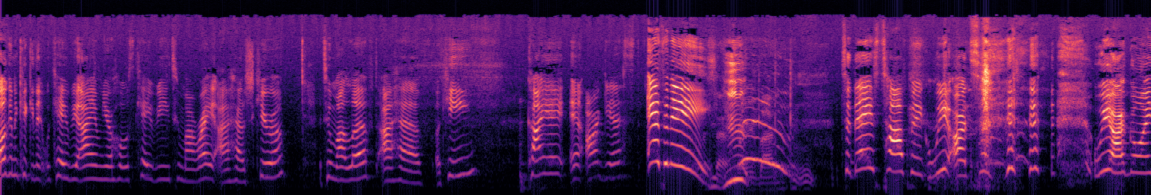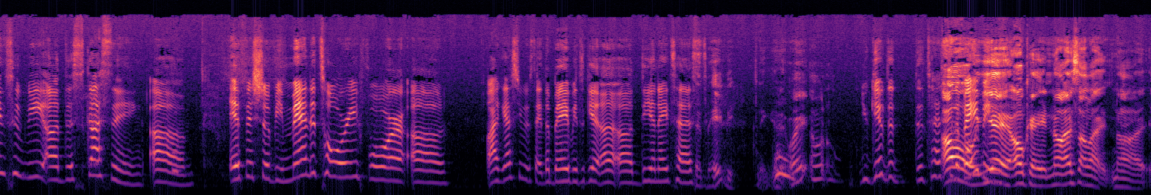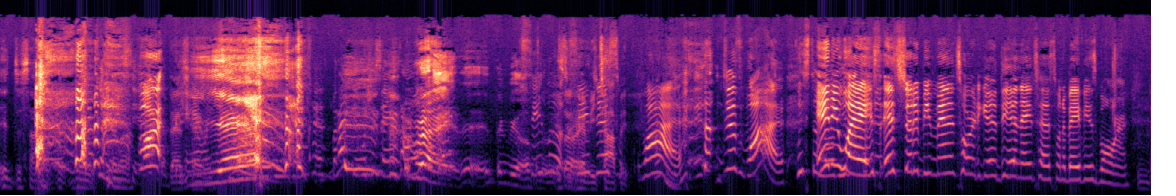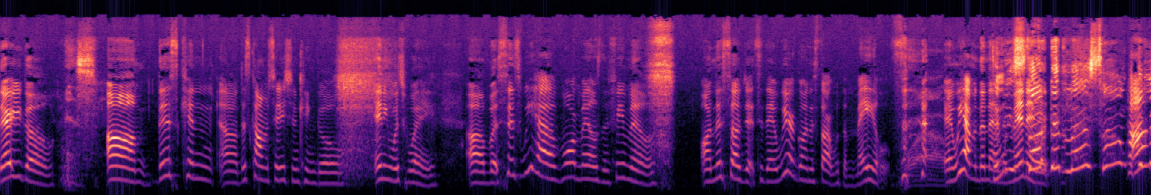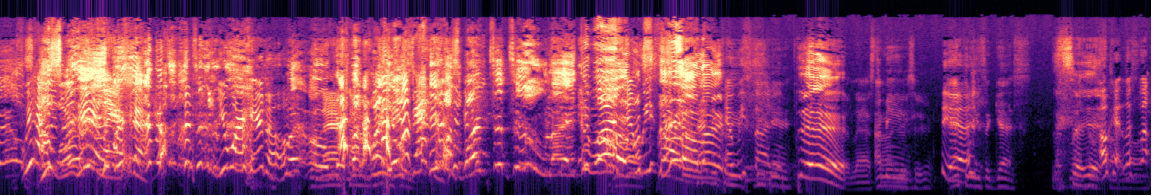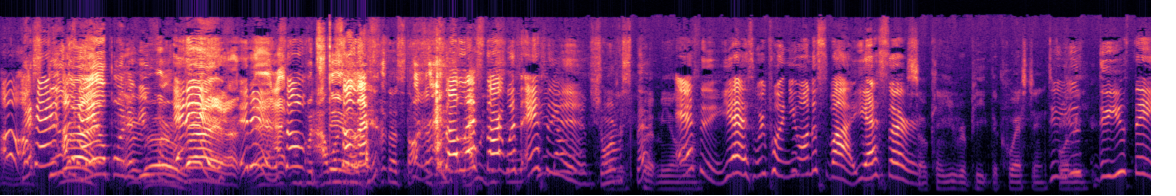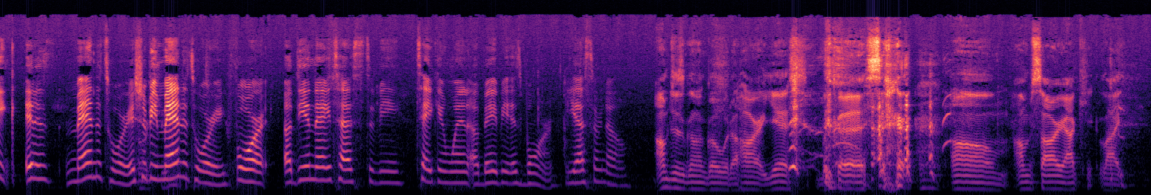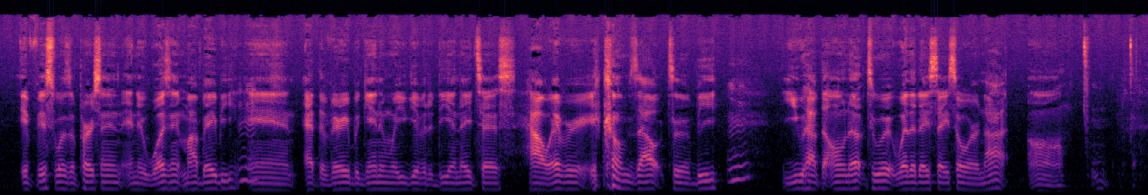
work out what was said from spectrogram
Welcome to Kicking It with KB. I am your host, KB. To my right, I have Shakira. To my left, I have Akeem, Kanye, and our guest, Anthony. Up, Woo! Today's topic, we are t- we are going to be uh, discussing um, if it should be mandatory for, uh, I guess you would say, the baby to get a, a DNA test. The baby. Nigga. Wait, hold on. You give the, the test Oh, to the baby. yeah, okay. No, it's not like, nah, it just sounds like a baby. For, That's Yeah. But I get what you're saying. Right. It threw me off see, look, It's a see, heavy just topic. why? just why? We still. Anyways, it should it be mandatory to get a DNA test when a baby is born? Mm. There you go. Yes. Um, this can uh, this conversation can go any which way. Uh, but since we have more males than females on this subject today, we are going to start with the males, Wow. and we haven't done that Didn't in a we start that last time with Huh? the males? We haven't You done weren't it here last time. you weren't here though. But, oh, last time but we- he, was, he was one to two. Like, He come was, on, and we still, started. like, and we started. yeah. The last I time mean- he was here. Yeah. Anthony's a guest. Let's So, let him yeah. start Okay, let's let. Oh, That's okay. still okay. a male point of view first. It is. It is. Yeah, So- I still, So let's- against the start. So let's start with Anthony then. Showing Just respect. Me on. Anthony, yes, we're putting you on the spot. Yes, sir. So can you repeat the question do fully? you do you think it is mandatory? It should Oh, be shit. mandatory for a DNA test to be taken when a baby is born. Yes or no? I'm just gonna go with a hard yes because um I'm sorry I can't like if this was a person and it wasn't my baby Mhm. and at the very beginning when you give it a DNA test, however it comes out to be, Mhm. you have to own up to it whether they say so or not. Um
